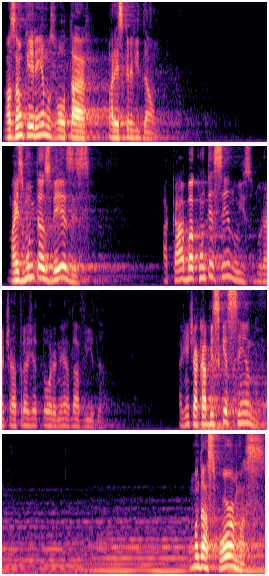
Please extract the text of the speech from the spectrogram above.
nós não queremos voltar para a escravidão. Mas muitas vezes acaba acontecendo isso durante a trajetória né, da vida a gente acaba esquecendo. Uma das formas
